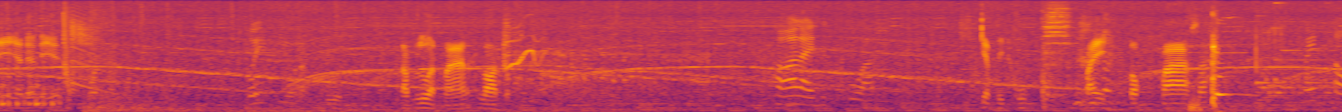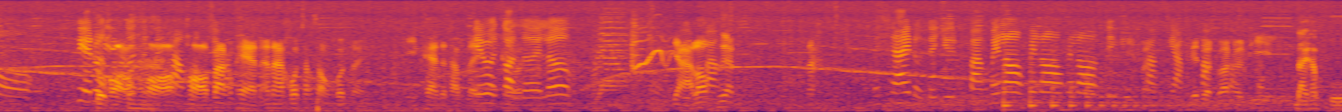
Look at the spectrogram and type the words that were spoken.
นี่อย่าเดินหนี้สองคนอุ้ยนักพูดตำรวจมารอดเพราะอะไรถึงกลัว เก็บติดคุก ไปตกปลาซะไม่โต พี่เอ็ดเวิร์ดขอก็ขอทำขอฟังแผนอนาคตทั้งสองคนหน่อย มีแผนจะทำอะไร พี่เอ็ดเวิร์ดก่อนเลยเริ่ม อย่าลอกเพื่อนไม่ใช่หนูจะยืนฟังไม่ลอกไม่ลอกไม่ลอกจะยืนฟังอยากเป็นฟัแบบว่าเป็นพี่ ได้ครับครู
